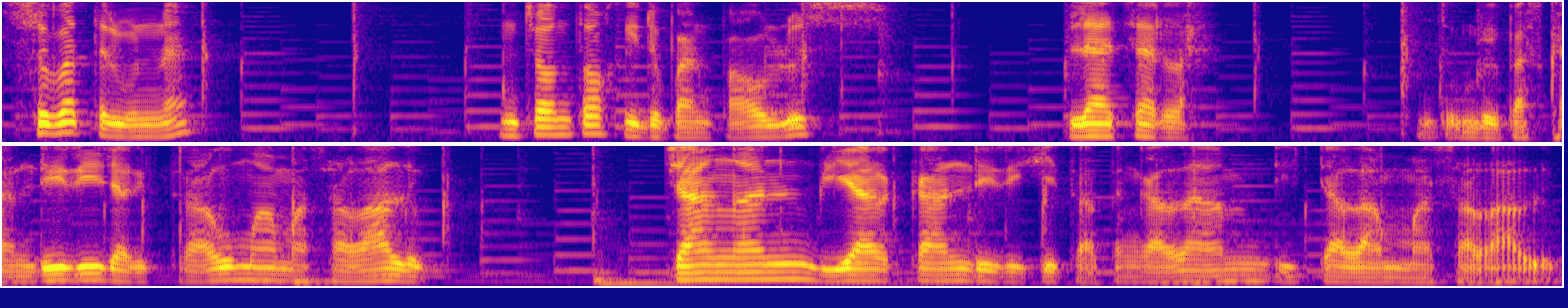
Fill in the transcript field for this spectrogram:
Sobat teruna, mencontoh kehidupan Paulus, belajarlah untuk membebaskan diri dari trauma masa lalu. Jangan biarkan diri kita tenggelam di dalam masa lalu.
